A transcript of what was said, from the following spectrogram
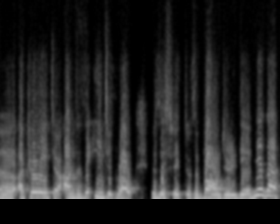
uh, operator under the integral with respect to the boundary data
